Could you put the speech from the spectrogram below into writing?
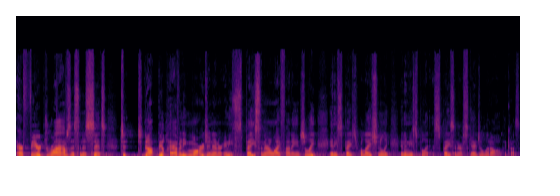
our fear drives us in a sense to, to not have any margin in our, any space in our life financially, any space relationally, and any sp- space in our schedule at all because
